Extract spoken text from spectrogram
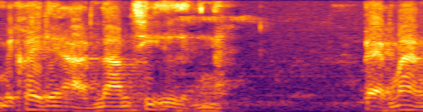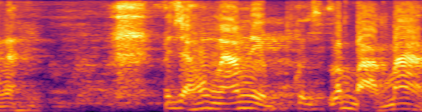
ไม่ค่อยได้อาบน้ำที่อื่นไงแปลกมากนะ ไม่ใช่ห้องน้ำเนี่ยลำบากมาก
